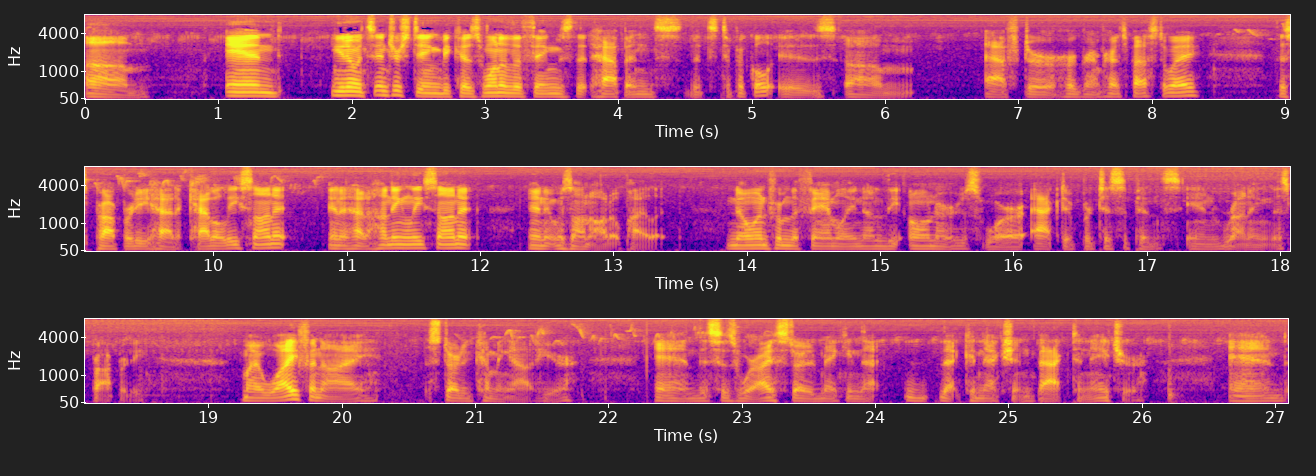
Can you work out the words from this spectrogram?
Um, and you know, it's interesting because one of the things that happens that's typical is um, after her grandparents passed away, this property had a cattle lease on it, and it had a hunting lease on it, and it was on autopilot. No one from the family, none of the owners were active participants in running this property. My wife and I started coming out here, and this is where I started making that that connection back to nature. And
